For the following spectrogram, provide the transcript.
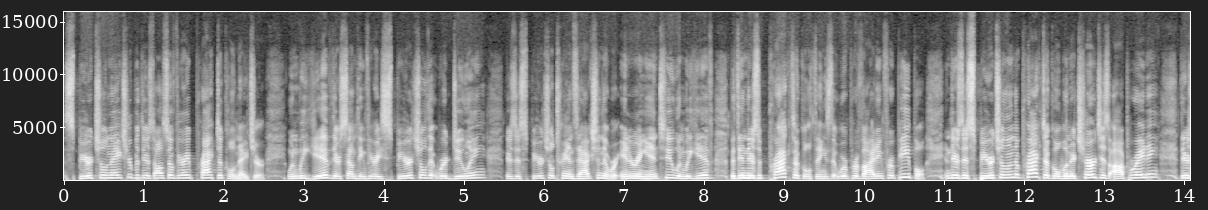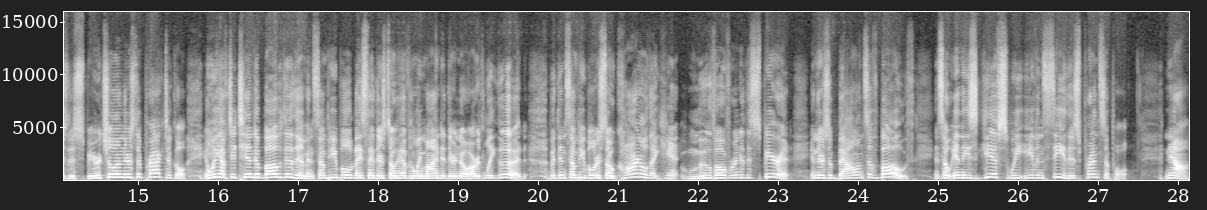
spiritual nature, but there's also very practical nature. When we give, there's something very spiritual that we're doing. There's a spiritual transaction that we're entering into when we give, but then there's a practical things that we're providing for people. And there's a spiritual and the practical. When a church is operating, there's the spiritual and there's the practical. And we have to tend to both of them. And some people, they say they're so heavenly minded, they're no earthly good. But then some people are so carnal, they can't move move over into the spirit. And there's a balance of both. And so in these gifts, we even see this principle. Now,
